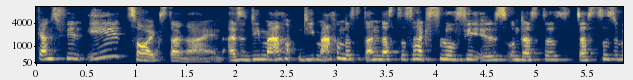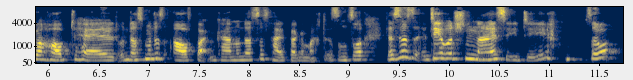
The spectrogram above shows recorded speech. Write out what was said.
ganz viel E-Zeugs da rein. Also die machen, die machen das dann, dass das halt fluffy ist und dass das, dass das überhaupt hält und dass man das aufbacken kann und dass das haltbar gemacht ist und so. Das ist theoretisch eine nice Idee. So.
